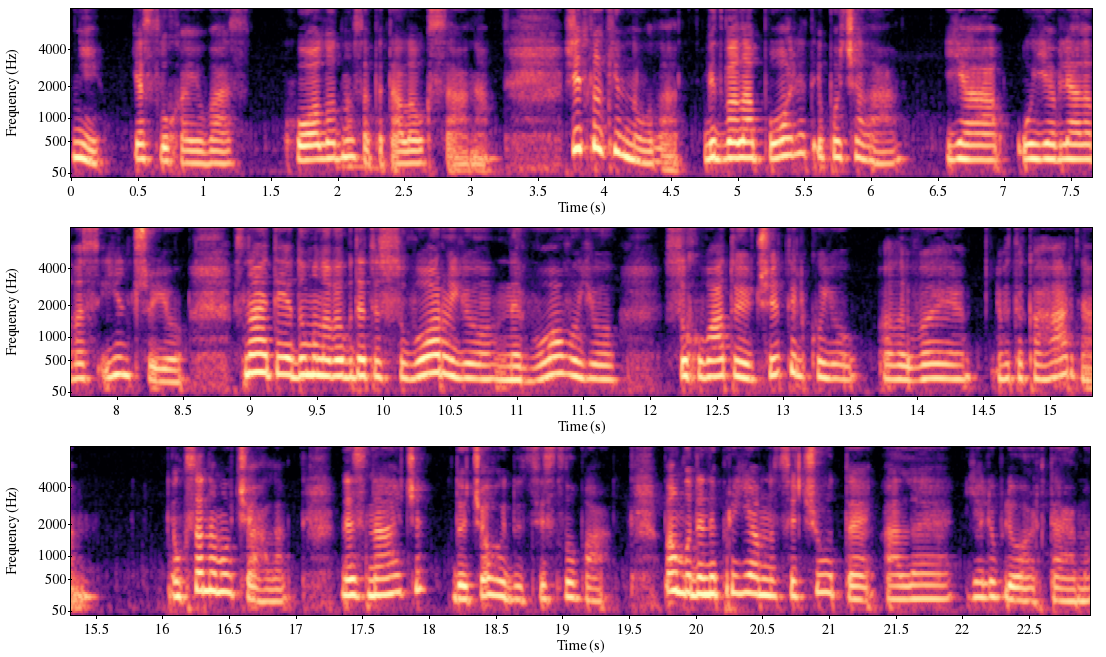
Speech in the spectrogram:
Ні, я слухаю вас. Холодно запитала Оксана. Жінка кивнула, відвела погляд і почала. Я уявляла вас іншою. Знаєте, я думала, ви будете суворою, нервовою, суховатою вчителькою, але ви, ви така гарна. Оксана мовчала, не знаючи, до чого йдуть ці слова. Вам буде неприємно це чути, але я люблю Артема.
